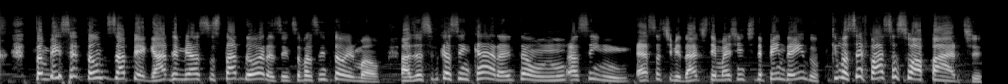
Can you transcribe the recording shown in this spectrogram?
também ser tão desapegado é meio assustador, assim. Você fala assim, então, irmão, às vezes você fica assim, cara, então, assim, essa atividade tem mais gente dependendo. Que você faça a sua parte.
